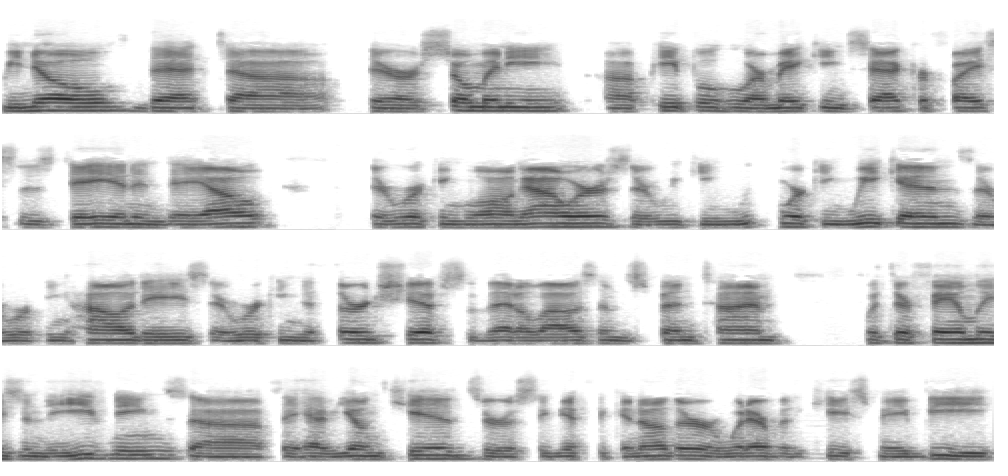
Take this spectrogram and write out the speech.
we know that uh, there are so many uh, people who are making sacrifices day in and day out. They're working long hours, they're working, working weekends, they're working holidays, they're working the third shift, so that allows them to spend time with their families in the evenings, uh, if they have young kids or a significant other or whatever the case may be.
